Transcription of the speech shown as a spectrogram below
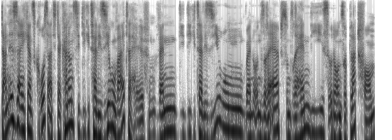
dann ist es eigentlich ganz großartig. Da kann uns die Digitalisierung weiterhelfen, wenn die Digitalisierung, wenn unsere Apps, unsere Handys oder unsere Plattform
